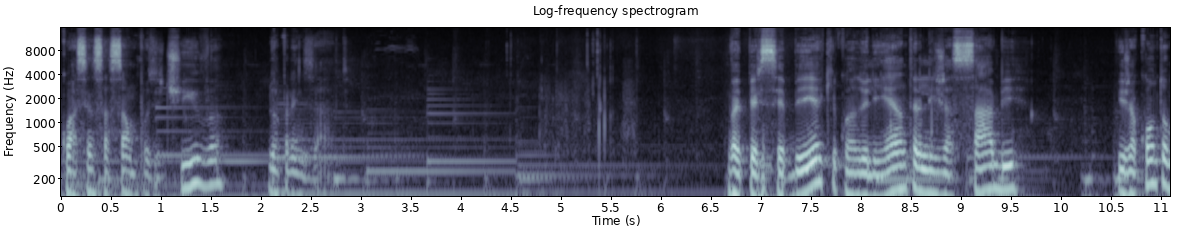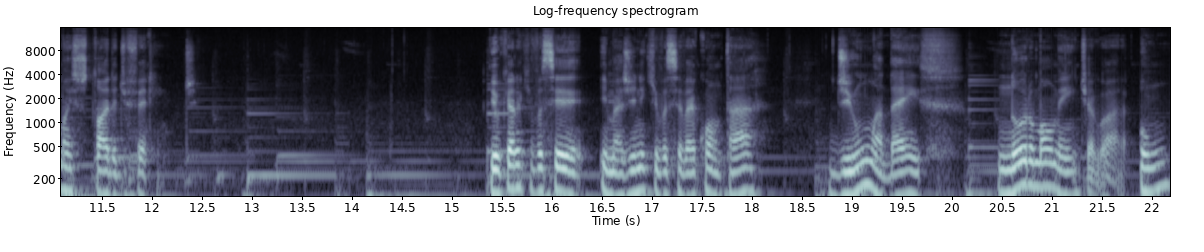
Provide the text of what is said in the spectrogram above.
com a sensação positiva do aprendizado. Vai perceber que quando ele entra, ele já sabe e já conta uma história diferente. Eu quero que você imagine que você vai contar de 1 a 10 normalmente agora. 1,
